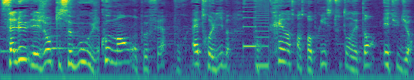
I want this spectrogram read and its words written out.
Salut les gens qui se bougent Comment on peut faire pour être libre, pour créer notre entreprise tout en étant étudiant?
